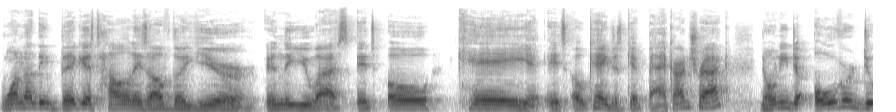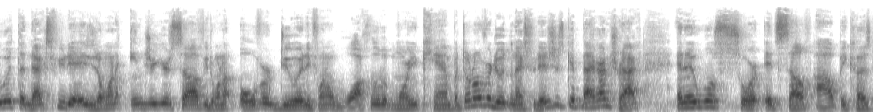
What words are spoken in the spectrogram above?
one of the biggest holidays of the year in the US. It's okay. It's okay. Just get back on track. No need to overdo it the next few days. You don't want to injure yourself. You don't want to overdo it. If you want to walk a little bit more, you can, but don't overdo it the next few days. Just get back on track and it will sort itself out because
